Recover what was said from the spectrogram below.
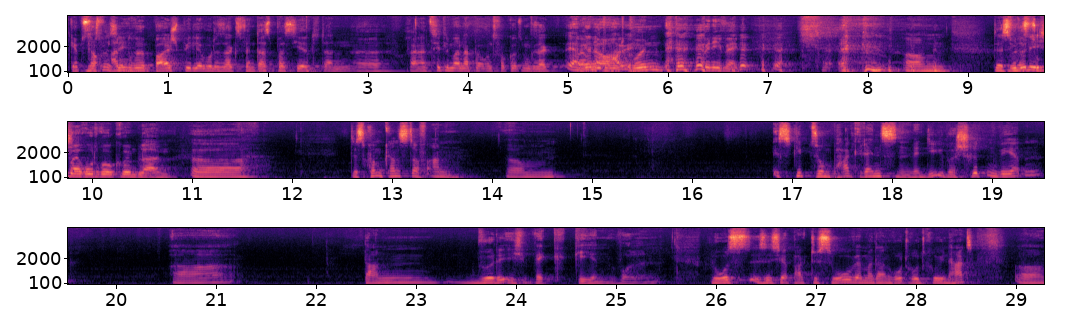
Gibt es noch andere sehen. Beispiele, wo du sagst, wenn das passiert, dann äh, Rainer Zittelmann hat bei uns vor kurzem gesagt, ja, bei genau. Rot-Rot-Grün bin ich weg. ähm, das Würdest würde ich, du bei Rot-Rot-Grün bleiben? Äh, das kommt ganz darauf an. Ähm, es gibt so ein paar Grenzen. Wenn die überschritten werden, äh, dann würde ich weggehen wollen. Bloß es ist ja praktisch so, wenn man dann Rot-Rot-Grün hat, äh,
